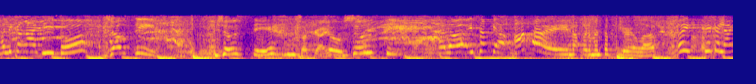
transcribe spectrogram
Halika nga dito. Josie. Josie. What's up, guys? Josie. Hello, isang kaya. Ay, naku naman sa pure love. Ay, teka lang.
